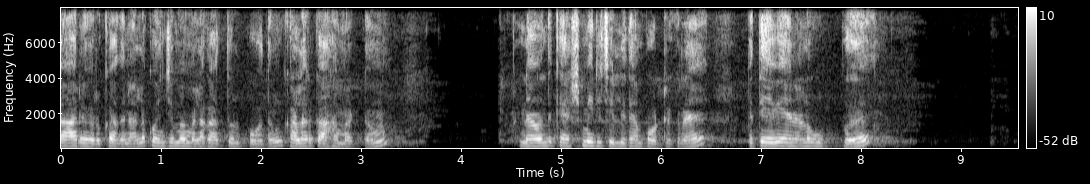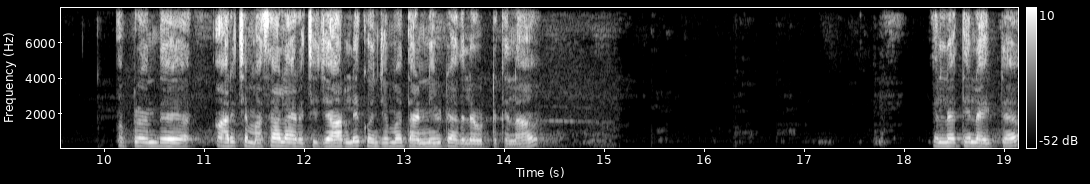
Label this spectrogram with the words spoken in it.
காரம் இருக்கும். அதனால் கொஞ்சமாக மிளகாத்தூள் போதும். கலருக்காக மட்டும். நான் வந்து காஷ்மீரி சில்லி தான் போட்டிருக்கிறேன். இப்போ தேவையான அளவு உப்பு. அப்புறம் அந்த அரைச்ச மசாலா அரைச்ச ஜார்லேயே கொஞ்சமாக தண்ணி விட்டு அதில் விட்டுக்கலாம். எல்லாத்தையும் லைட்டாக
